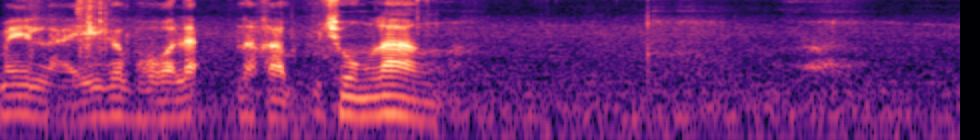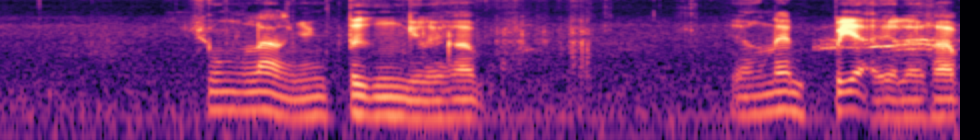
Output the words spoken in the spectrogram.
ไม่ไหลก็พอแล้วนะครับ ช่วงล่าง ช่วงล่างยังตึงอยู่เลยครับ ยังแน่นเปี้ยอยู่เลยครับ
